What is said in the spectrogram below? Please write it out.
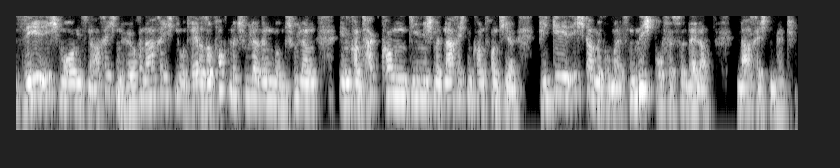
sehe ich morgens Nachrichten, höre Nachrichten und werde sofort mit Schülerinnen und Schülern in Kontakt kommen, die mich mit Nachrichten konfrontieren. Wie gehe ich damit um als nicht professioneller Nachrichtenmensch?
